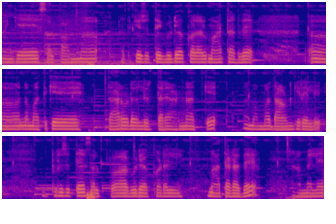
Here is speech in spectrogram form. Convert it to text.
ನನಗೆ ಸ್ವಲ್ಪ ಅಮ್ಮ ಅದಕ್ಕೆ ಜೊತೆ ವಿಡಿಯೋ ಕಾಲಲ್ಲಿ ಮಾತಾಡಿದೆ. ನಮ್ಮ ಅತ್ತಿಗೆ ಧಾರವಾಡದಲ್ಲಿರ್ತಾರೆ ಅಣ್ಣ ಅದಕ್ಕೆ ನಮ್ಮಮ್ಮ ದಾವಣಗೆರೆಯಲ್ಲಿ. ಇಬ್ಬರ ಜೊತೆ ಸ್ವಲ್ಪ ವಿಡಿಯೋ ಕಾಡಲ್ಲಿ ಮಾತಾಡೋದೆ. ಆಮೇಲೆ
